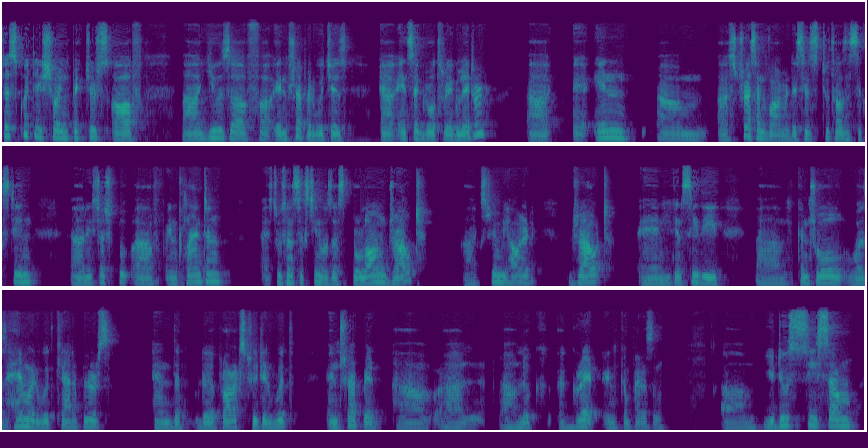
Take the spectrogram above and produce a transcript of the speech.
Just quickly showing pictures of uh, use of uh, Intrepid, which is uh, insect growth regulator uh, in um, a stress environment. This is 2016 uh, research uh, in Clanton. As 2016 was a prolonged drought, extremely hard drought. And you can see the um, control was hammered with caterpillars and the, the products treated with Intrepid uh, uh, uh, look great in comparison. Um, you do see some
